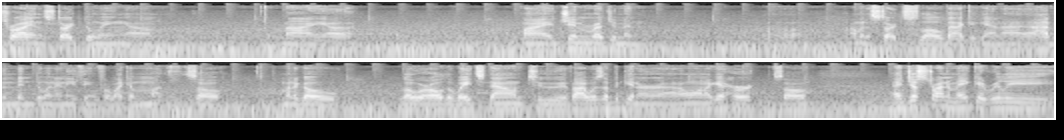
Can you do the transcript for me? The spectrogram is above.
try and start doing um, my uh, my gym regimen. Um, I'm gonna start slow back again. I, I, haven't been doing anything for like a month, so I'm gonna go lower all the weights down to if I was a beginner. I don't want to get hurt, so and just trying to make it really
